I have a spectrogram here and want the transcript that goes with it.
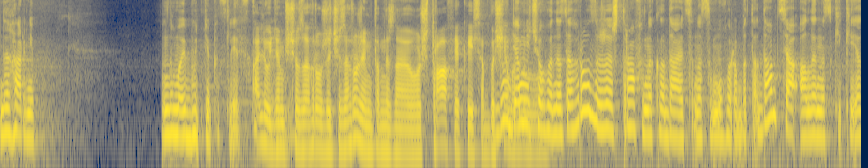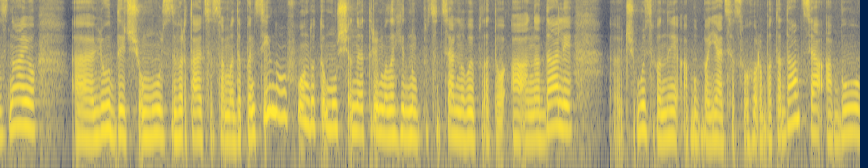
негарні на майбутнє послідства. А людям що загрожує? Чи загрожує їм там не знаю штраф якийсь або ще Людям можливо? нічого не загрожує, штрафи накладаються на самого роботодавця, але наскільки я знаю, е, люди чомусь звертаються саме до пенсійного фонду, тому що не отримали гідну соціальну виплату, а надалі е, чомусь вони або бояться свого роботодавця, або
